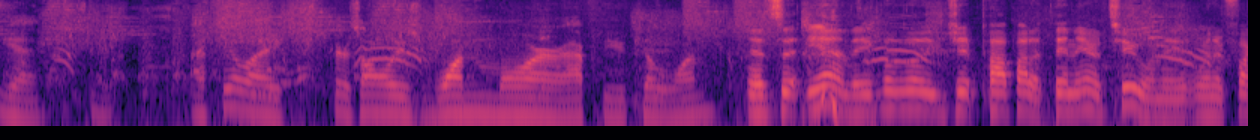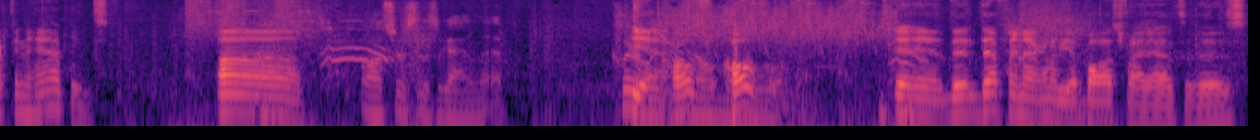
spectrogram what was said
yeah. I feel like there's always one more after you kill one. that's it. Yeah, they legit pop out of thin air too when they when it fucking happens. Uh, Well, it's just this guy left. Clearly, yeah, hope, no hopefully. Yeah, yeah, they're definitely not gonna be a boss fight after this.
